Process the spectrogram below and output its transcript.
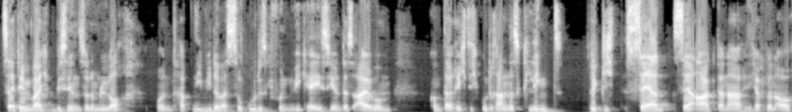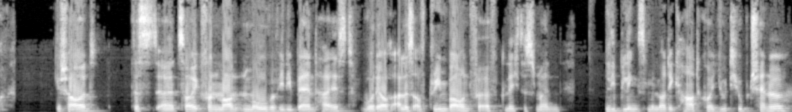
seitdem war ich ein bisschen in so einem Loch und habe nie wieder was so Gutes gefunden wie Casey. Und das Album kommt da richtig gut ran. Das klingt wirklich sehr, sehr arg danach. Ich habe dann auch geschaut, das äh, Zeug von Mountain Mover, wie die Band heißt, wurde auch alles auf Dreambound veröffentlicht. Das ist mein Lieblings-Melodic Hardcore YouTube-Channel,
